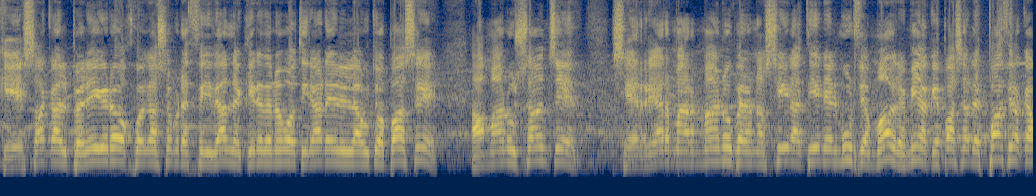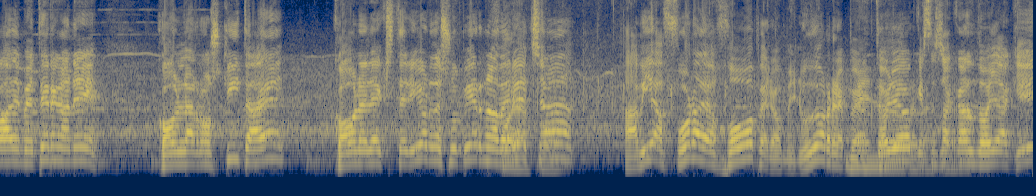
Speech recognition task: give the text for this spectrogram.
que saca el peligro. Juega sobre Zidane. Le quiere de nuevo tirar el autopase a Manu Sánchez. Se rearma Manu, pero aún así la tiene el Murcia. Madre mía, que pasa el espacio. Acaba de meter Gané con la rosquita, ¿eh? Con el exterior de su pierna Fuera, derecha. Había fuera de juego, pero menudo repertorio Menudo que está sacando hoy aquí.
